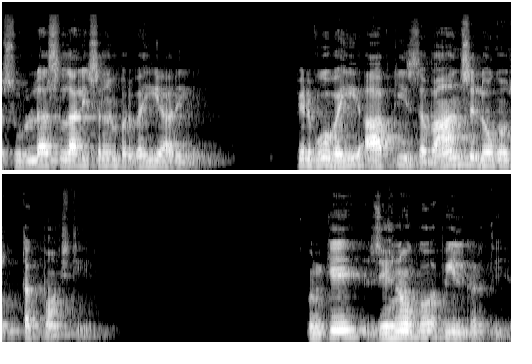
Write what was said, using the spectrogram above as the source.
رسول اللہ صلی اللہ علیہ وسلم پر وہی آ رہی ہے۔ پھر وہ وہی آپ کی زبان سے لوگوں تک پہنچتی ہے۔ ان کے ذہنوں کو اپیل کرتی ہے۔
